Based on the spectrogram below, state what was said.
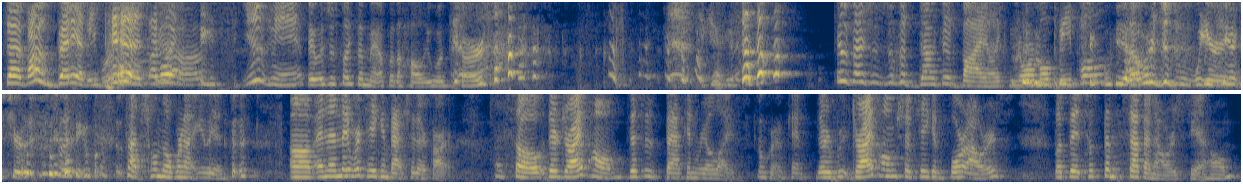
So if I was Betty, I'd be pissed. I'd be Yeah. like, "Excuse me." It was just like the map of the Hollywood stars. It was actually just abducted by like normal people Yeah. that were just weird. you weird. can't share this with anyone. Stop, she'll know we're not aliens. um, and then they were taken back to their car. So their drive home. This is back in real life. Okay. Okay. Their drive home should have taken four hours, but it took them seven hours to get home.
